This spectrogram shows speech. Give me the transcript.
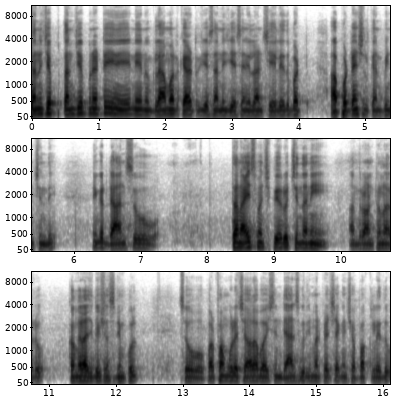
తను చెప్ తను చెప్పినట్టే నేను గ్లామర్ క్యారెక్టర్ చేసి అన్ని చేశాను ఇలాంటి చేయలేదు బట్ ఆ పొటెన్షియల్ కనిపించింది. ఇంకా డాన్సు తన ఐస్ మంచి పేరు వచ్చిందని అందరూ అంటున్నారు. కంగ్రాచులేషన్స్ డింపుల్. సో పర్ఫామ్ కూడా చాలా బాగా ఇచ్చింది డ్యాన్స్ గురించి మనం ప్రత్యేకంగా చెప్పక్కర్లేదు.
